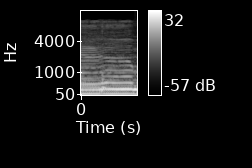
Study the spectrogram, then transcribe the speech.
new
